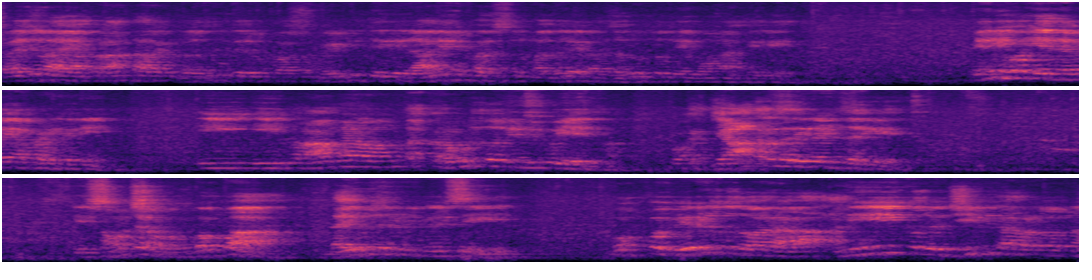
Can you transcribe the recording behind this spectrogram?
ప్రజలు ఆయా ప్రాంతాలకు బ్రతుకు తిరుగు కోసం వెళ్ళి తిరిగి రాలేని పరిస్థితుల మధ్యలో ఇలా జరుగుతుందేమో నాకు తెలియదు. ఎనిహో ఏదేమైనప్పటికీ ఈ ఈ ప్రాంగణం అంతా క్రౌడ్తో నిండిపోయేది. ఒక జాతర జరిగినట్టు జరిగేది. ఈ సంవత్సరం ఒక గొప్ప దైవజనుడిని పిలిచి గొప్ప వేడుక ద్వారా అనేకుల జీవితాలలో ఉన్న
